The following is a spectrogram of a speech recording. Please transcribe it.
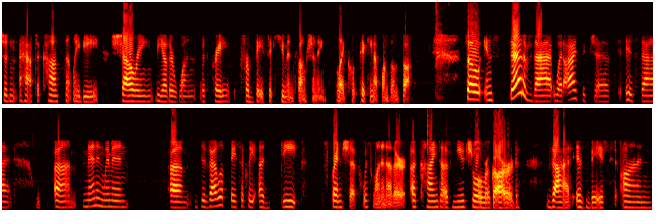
shouldn't have to constantly be showering the other one with praise for basic human functioning, like picking up one's own socks. So instead of that, what I suggest is that um, men and women um, develop basically a deep friendship with one another, a kind of mutual regard that is based on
